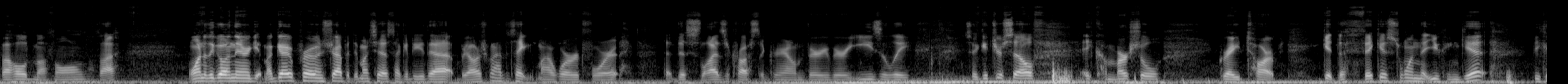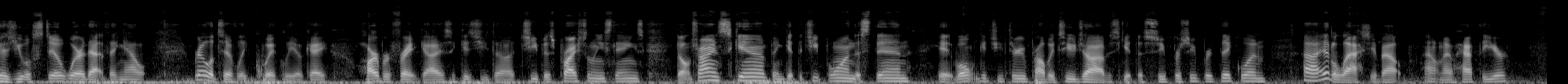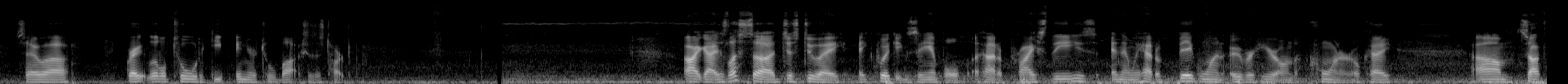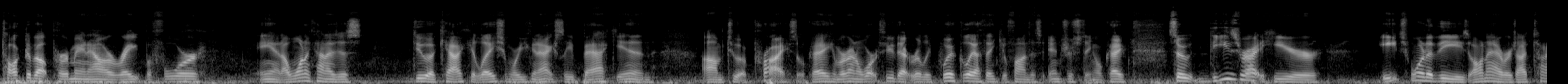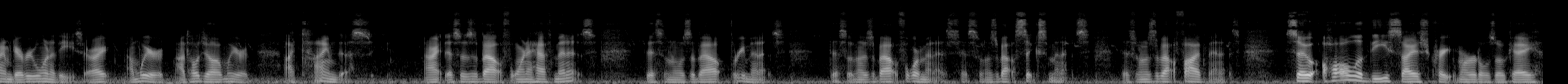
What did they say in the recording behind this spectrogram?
by holding my phone. If I wanted to go in there and get my GoPro and strap it to my chest, I could do that, but y'all just gonna have to take my word for it that this slides across the ground very, very easily. So get yourself a commercial grade tarp. Get the thickest one that you can get because you will still wear that thing out relatively quickly, okay? Harbor Freight, guys, it gives you the cheapest price on these things. Don't try and skimp and get the cheap one that's thin. It won't get you through probably two jobs. Get the super, super thick one. Uh, it'll last you about, I don't know, half the year. So, uh, great little tool to keep in your toolbox as a tarp. All right, guys, let's uh, just do a, a quick example of how to price these. And then we had a big one over here on the corner, okay? Um, so I've talked about per man hour rate before, and I wanna kind of just do a calculation where you can actually back in um, to a price, okay? And we're gonna work through that really quickly. I think you'll find this interesting, okay? So these right here, each one of these, on average, I timed every one of these, all right? I'm weird. I told y'all I'm weird. I timed this. All right, this was about four and a half minutes. This one was about three minutes. This one was about four minutes. This one was about six minutes. This one was about five minutes. So all of these size crepe myrtles, okay,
